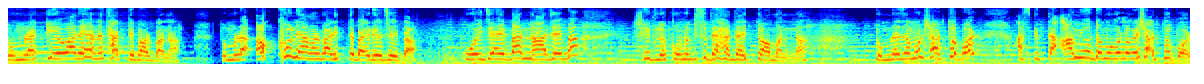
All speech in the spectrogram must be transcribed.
তোমরা কেউ আর এখানে থাকতে পারবা না। তোমরা অক্ষণে আমার বাড়িতে বাইরে যাইবা। কই যাইবা না যাইবা সেগুলো কোনো কিছু দেখার দায়িত্ব আমার না। তোমরা যেমন স্বার্থপর আজকে তা আমিও তোমাগুলোকে স্বার্থপর।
